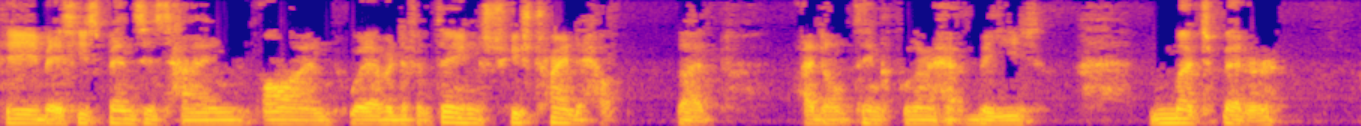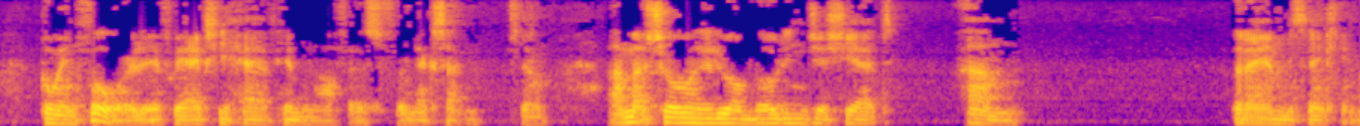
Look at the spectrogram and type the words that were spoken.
he basically spends his time on whatever different things. He's trying to help, but I don't think we're going to have be much better going forward if we actually have him in office for next time. So I'm not sure what I'm going to do on voting just yet. Um, but I am thinking.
